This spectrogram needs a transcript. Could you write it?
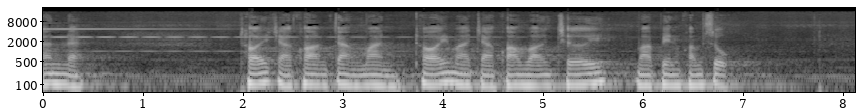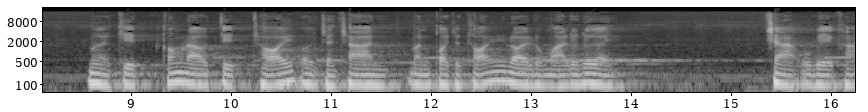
นั่นแหละ ถอยจากความจังมัน ถอยมาจากความวางเฉยมาเป็นความสุข เมื่อจิตของเราติดถอยออกจากฌาน มันก็จะถอยลอยลงมาเรื่อยๆ จาอุเบขา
